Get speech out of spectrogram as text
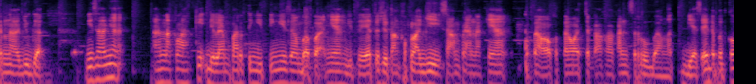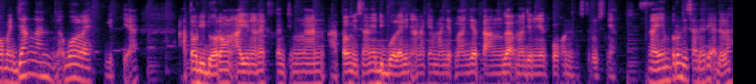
kenal juga. Misalnya anak laki dilempar tinggi-tinggi sama bapaknya gitu ya terus ditangkap lagi sampai anaknya ketawa-ketawa cekakakan seru banget. Biasanya dapat komen jangan nggak boleh gitu ya. Atau didorong ayunannya kekencengan atau misalnya dibolehin anaknya manjat-manjat tangga manjat-manjat pohon dan seterusnya. Nah yang perlu disadari adalah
